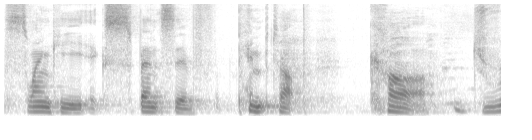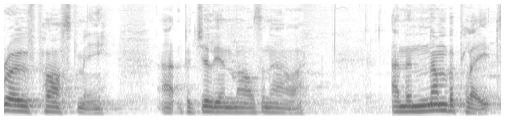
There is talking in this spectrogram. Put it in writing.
swanky, expensive, pimped up car drove past me at bajillion miles an hour. And the number plate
